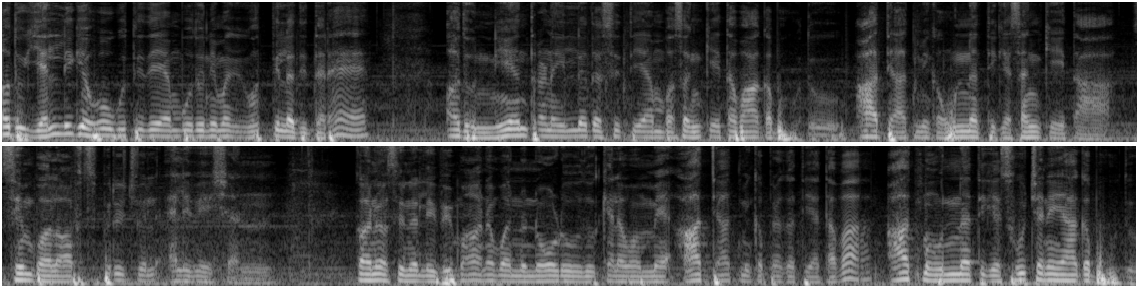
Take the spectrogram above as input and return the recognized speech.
ಅದು ಎಲ್ಲಿಗೆ ಹೋಗುತ್ತಿದೆ ಎಂಬುದು ನಿಮಗೆ ಗೊತ್ತಿಲ್ಲದಿದ್ದರೆ ಅದು ನಿಯಂತ್ರಣ ಇಲ್ಲದ ಸ್ಥಿತಿ ಎಂಬ ಸಂಕೇತವಾಗಬಹುದು. ಆಧ್ಯಾತ್ಮಿಕ ಉನ್ನತಿಗೆ ಸಂಕೇತ ಸಿಂಬಲ್ ಆಫ್ ಸ್ಪಿರಿಚುವಲ್ ಎಲಿವೇಶನ್ ಕನಸಿನಲ್ಲಿ ವಿಮಾನವನ್ನು ನೋಡುವುದು ಕೆಲವೊಮ್ಮೆ ಆಧ್ಯಾತ್ಮಿಕ ಪ್ರಗತಿ ಅಥವಾ ಆತ್ಮ ಉನ್ನತಿಗೆ ಸೂಚನೆಯಾಗಬಹುದು.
